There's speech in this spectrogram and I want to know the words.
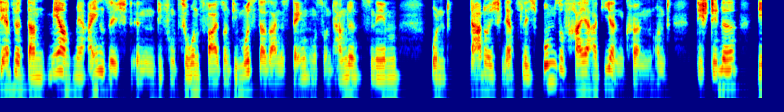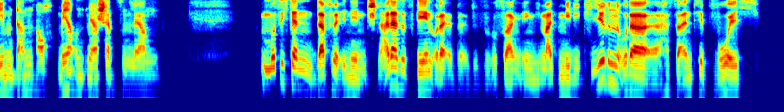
der wird dann mehr und mehr Einsicht in die Funktionsweise und die Muster seines Denkens und Handelns nehmen und dadurch letztlich umso freier agieren können und die Stille eben dann auch mehr und mehr schätzen lernen. Muss ich denn dafür in den Schneidersitz gehen oder äh, sozusagen irgendwie meditieren oder äh, hast du einen Tipp, wo ich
